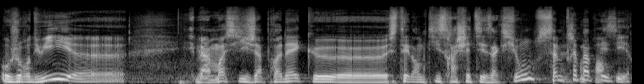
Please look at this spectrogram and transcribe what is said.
Aujourd'hui, eh ben moi, si j'apprenais que Stellantis rachète ses actions, ça me ferait pas plaisir.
